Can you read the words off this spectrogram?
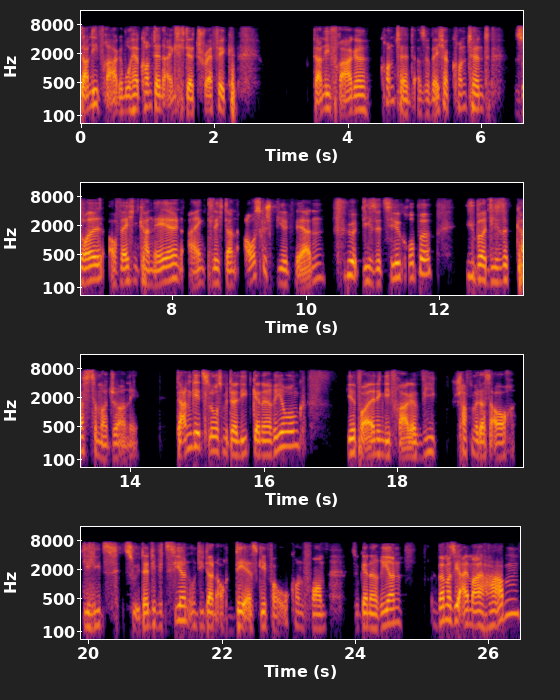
Dann die Frage, woher kommt denn eigentlich der Traffic? Dann die Frage Content, also welcher Content soll auf welchen Kanälen eigentlich dann ausgespielt werden für diese Zielgruppe über diese Customer Journey. Dann geht's los mit der Lead-Generierung. Hier vor allen Dingen die Frage, wie schaffen wir das auch, die Leads zu identifizieren und die dann auch DSGVO-konform zu generieren. Und wenn wir sie einmal haben,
